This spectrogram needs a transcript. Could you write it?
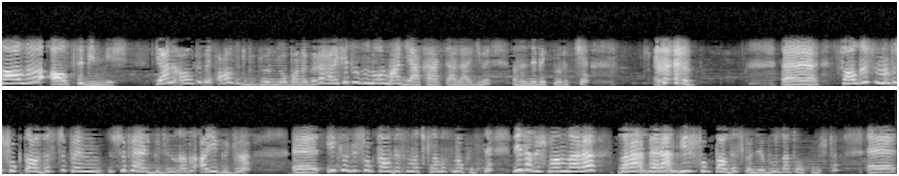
sağlığı 6000'miş. Yani 6000 az gibi görünüyor bana göre. Hareket hızı normal diğer karakterler gibi. Zaten ne bekliyorduk ki. Eee saldırısının adı şok dalgası, süper, süper gücünün adı ayı gücü. Ee, ilk önce şok dalgasının açıklamasını okuyayım size. Nita düşmanlara zarar veren bir şok dalgası gönderiyor. Bunu zaten okumuştuk. Ee,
